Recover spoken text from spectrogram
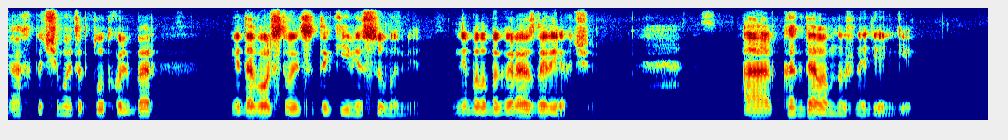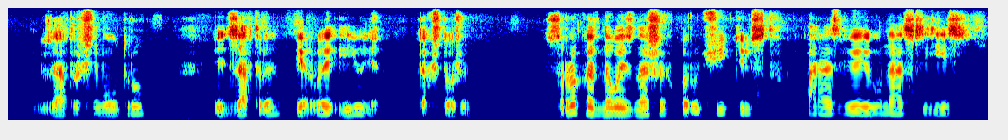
Ах, почему этот Плут Кольбер не довольствуется такими суммами? Мне было бы гораздо легче. А когда вам нужны деньги? К завтрашнему утру. Ведь завтра 1 июня. Так что же? Срок одного из наших поручительств. А разве у нас есть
